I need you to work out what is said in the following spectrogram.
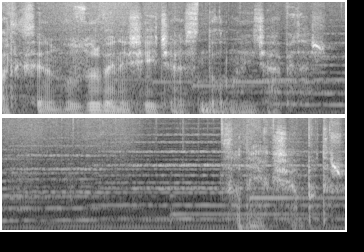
Artık senin huzur ve neşe içerisinde olman icap eder. Sana yakışan budur.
